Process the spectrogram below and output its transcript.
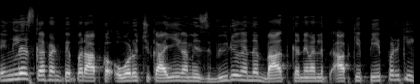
इंग्लिश का फ्रेंड पेपर आपका ओवर हो चुका है। हम इस वीडियो के अंदर बात करने वाले आपके पेपर की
